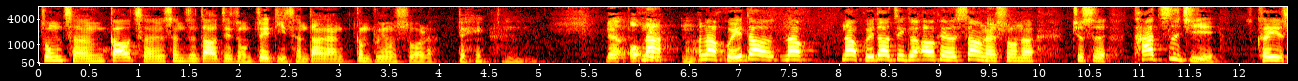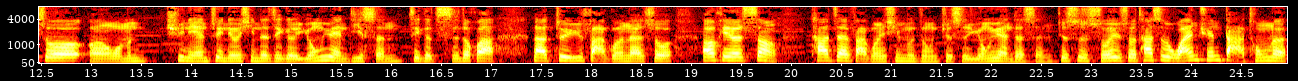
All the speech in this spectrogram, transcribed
中层、高层，甚至到这种最底层，当然更不用说了。对，嗯，那那那回到那那回到这个奥克尔上来说呢，就是他自己可以说，嗯，我们去年最流行的这个“永远的神”这个词的话，那对于法国人来说，奥克尔上他在法国人心目中就是永远的神，就是所以说他是完全打通了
